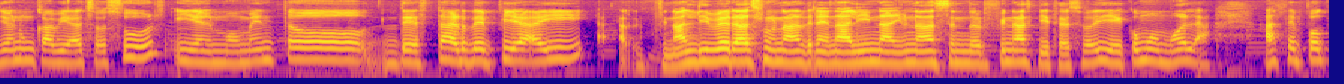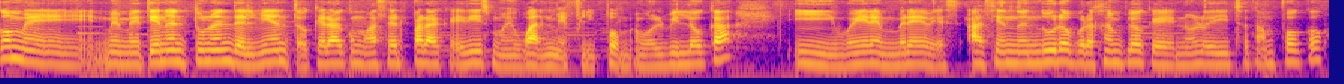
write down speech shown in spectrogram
yo nunca había hecho surf y el momento de estar de pie ahí, al final liberas una adrenalina y unas endorfinas que dices, oye, cómo mola. Hace poco me, me metí en el túnel del viento, que era como hacer paracaidismo, igual me flipó, me volví loca y voy a ir en breves. Haciendo enduro, por ejemplo, que no lo he dicho tampoco,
